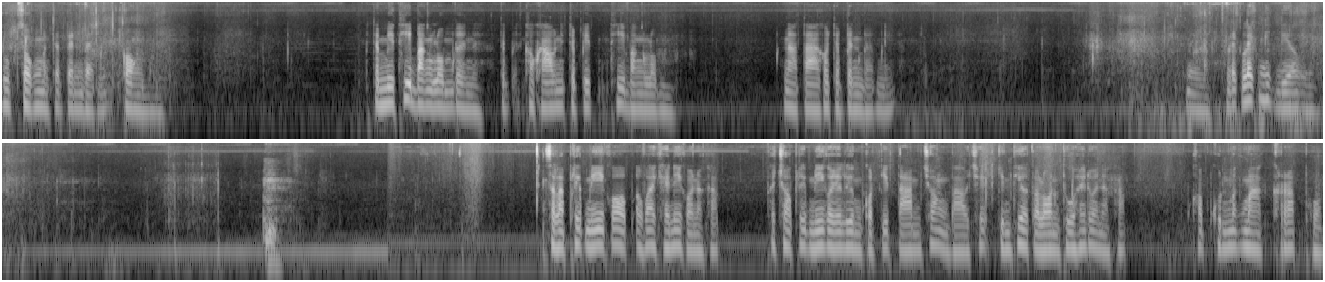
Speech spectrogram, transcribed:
รูปทรงมันจะเป็นแบบกล่องมันจะมีที่บังลมด้วยเนี่ยแต่ขาวๆนี่จะปิดที่บังลม หน้าตาก็จะเป็นแบบนี้นี่เล็ก ๆ นิดเดียวเองสำหรับคลิปนี้ก็เอาไว้แค่นี้ก่อนนะครับ ถ้าชอบคลิปนี้ก็อย่าลืมกดติดตามช่องบาวเชคกินเที่ยวตลอดทัวร์ให้ด้วยนะครับ ขอบคุณมากๆครับผม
